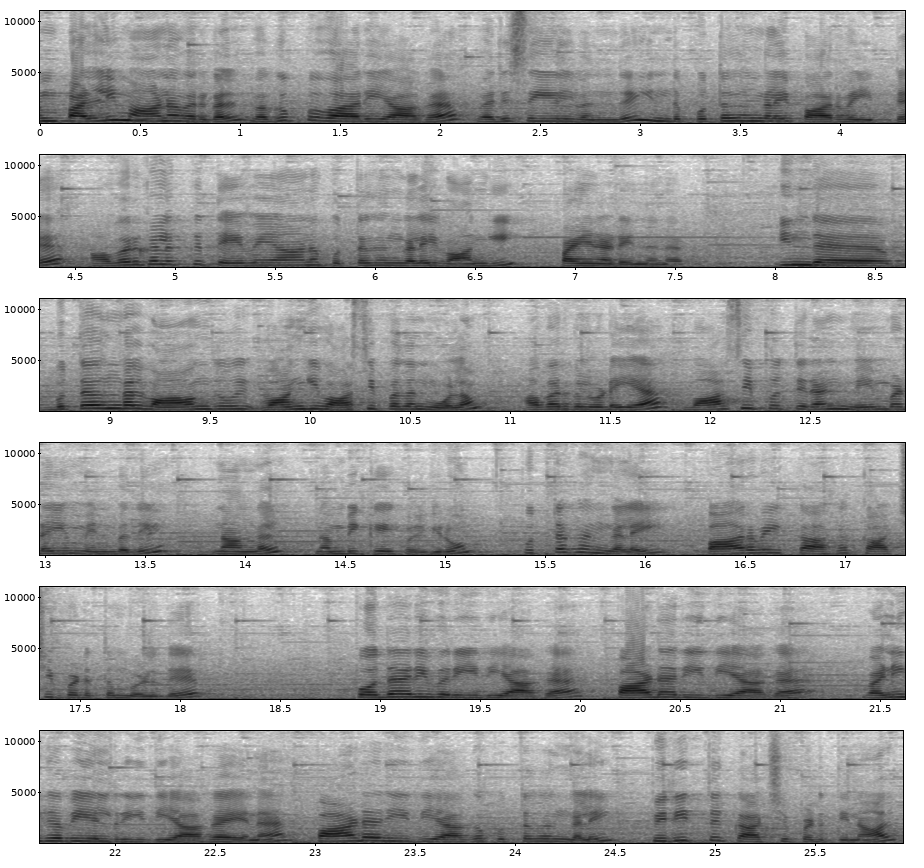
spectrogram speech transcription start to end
எம் பள்ளி மாணவர்கள் வகுப்பு வாரியாக வரிசையில் வந்து இந்த புத்தகங்களை பார்வையிட்டு அவர்களுக்கு தேவையான புத்தகங்களை வாங்கி பயனடைந்தனர். இந்த புத்தகங்கள் வாங்கு வாங்கி வாசிப்பதன் மூலம் அவர்களுடைய வாசிப்பு திறன் மேம்படையும் என்பதில் நாங்கள் நம்பிக்கை கொள்கிறோம். புத்தகங்களை பார்வைக்காக காட்சிப்படுத்தும் பொழுது பொது அறிவு ரீதியாக பாட ரீதியாக வணிகவியல் ரீதியாக என பாட ரீதியாக புத்தகங்களை பிரித்து காட்சிப்படுத்தினால்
